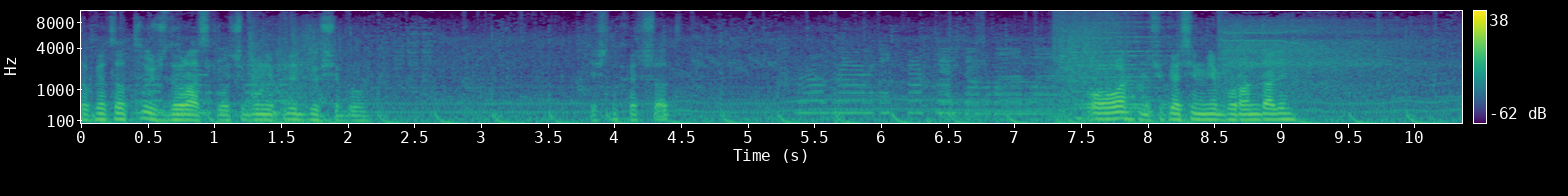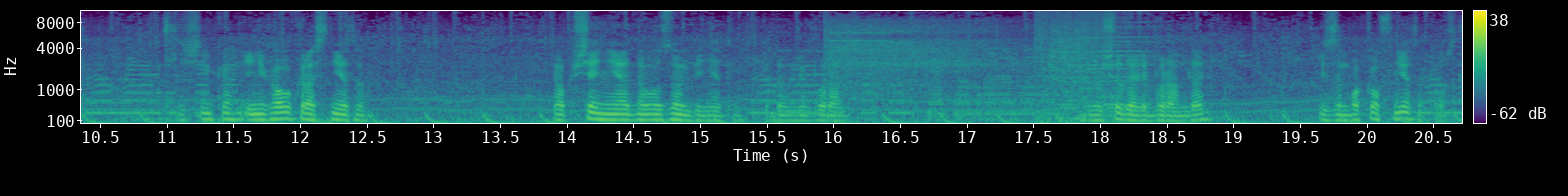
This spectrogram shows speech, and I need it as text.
Только этот луч дурацкий, лучше бы у меня предыдущий был. Отлично, хедшот. О, нифига себе мне буран дали. Отличненько. И никого как раз нету. Вообще ни одного зомби нету, когда у меня буран. Мне еще дали буран, да? И зомбаков нету просто.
